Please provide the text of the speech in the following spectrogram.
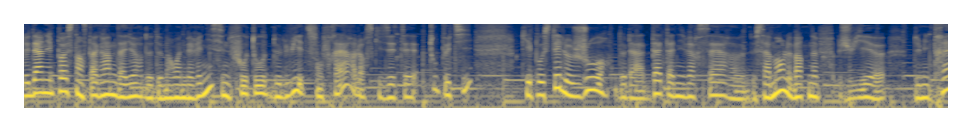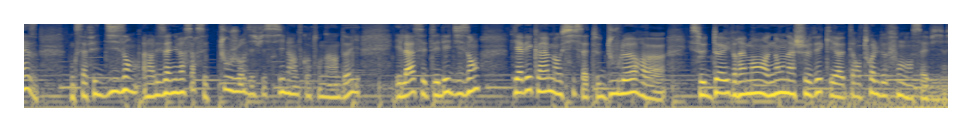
Le dernier post Instagram d'ailleurs de, Marwan Bereni, c'est une photo de lui et de son frère lorsqu'ils étaient tout petits, qui est postée le jour de la date anniversaire euh, de sa mort, le 29 juillet 2013. Euh, Donc ça fait 10 ans. Alors les anniversaires, c'est toujours difficile hein, quand on a un deuil. Et là, c'était les 10 ans. Il y avait quand même aussi cette douleur, euh, ce deuil vraiment non achevé qui était en toile de fond dans sa vie.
